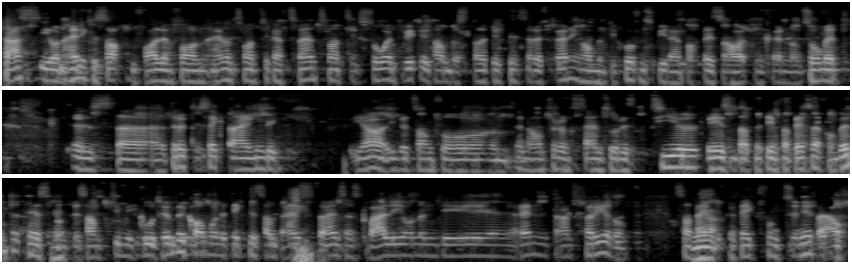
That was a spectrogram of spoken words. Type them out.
Chassis und einige Sachen, vor allem von 21 auf 22, so entwickelt haben, dass sie deutlich besseres Turning haben und die Kurvenspeed einfach besser halten können. Und somit ist der dritte Sektor eigentlich, ja, ich würde sagen, so in Anführungszeichen so das Ziel gewesen, dass wir den verbessern vom Wintertest und das haben sie ziemlich gut hinbekommen und ich denke, das haben sie eins zu eins ins Quali und in die Rennen transferiert. Und es hat ja. eigentlich perfekt funktioniert, weil auch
